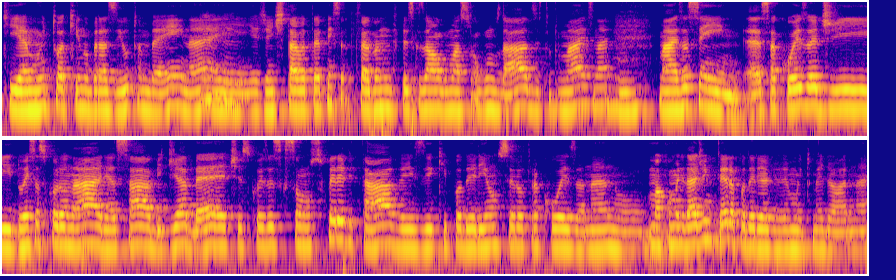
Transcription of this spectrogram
Que é muito aqui no Brasil também, né? E a gente tava até pensando, falando de pesquisar algumas, alguns dados e tudo mais, né? Mas assim, essa coisa de doenças coronárias, sabe? Diabetes, coisas que são super evitáveis e que poderiam ser outra coisa, né? No- uma comunidade inteira poderia viver muito melhor, né?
